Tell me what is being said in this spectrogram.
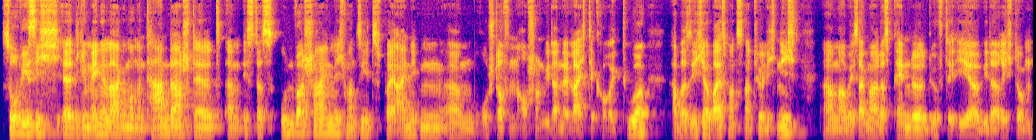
So wie sich äh, die Gemengelage momentan darstellt, ähm, ist das unwahrscheinlich. Man sieht bei einigen ähm, Rohstoffen auch schon wieder eine leichte Korrektur, aber sicher weiß man es natürlich nicht. Ähm, aber ich sage mal, das Pendel dürfte eher wieder Richtung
